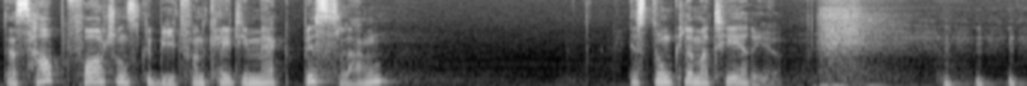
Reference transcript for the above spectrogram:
Das Hauptforschungsgebiet von Katie Mack bislang ist dunkle Materie.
